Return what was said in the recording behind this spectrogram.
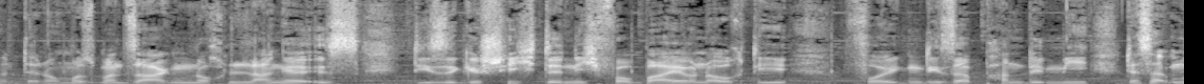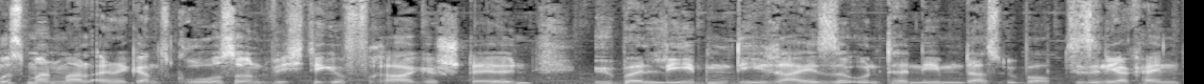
Und dennoch muss man sagen, noch lange ist diese Geschichte nicht vorbei und auch die Folgen dieser Pandemie. Deshalb muss man mal eine ganz große und wichtige Frage stellen. Überleben die Reiseunternehmen das überhaupt? Sie sind ja kein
